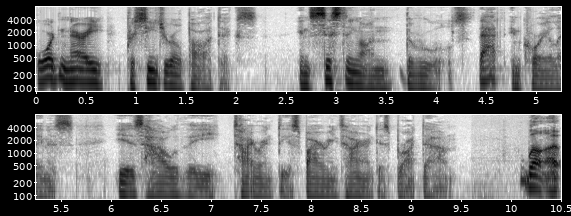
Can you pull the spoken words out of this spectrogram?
ordinary procedural politics, insisting on the rules. That, in Coriolanus, is how the tyrant, the aspiring tyrant, is brought down. Well, I,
